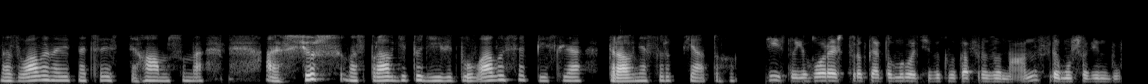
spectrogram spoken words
назвали навіть на честь Гамсуна. А що ж насправді тоді відбувалося після травня 45-го? Дійсно, його арешт в 45-му році викликав резонанс, тому що він був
